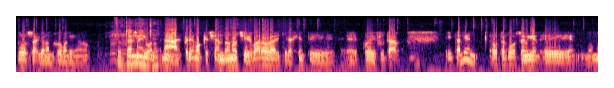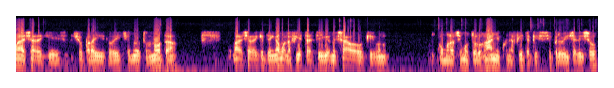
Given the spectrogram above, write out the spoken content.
todo salga de la mejor manera, ¿no? Así Totalmente. que, bueno, nada, esperemos que sean dos noches bárbaras y que la gente eh, pueda disfrutar. Y también, otra cosa, Miguel, eh, más allá de que yo por ahí lo he dicho en otra nota, más allá de que tengamos la fiesta este viernes sábado, que bueno, como lo hacemos todos los años, con una fiesta que se provincializó,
